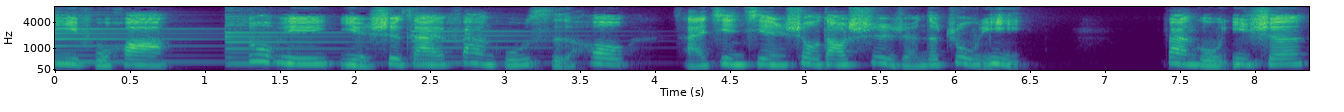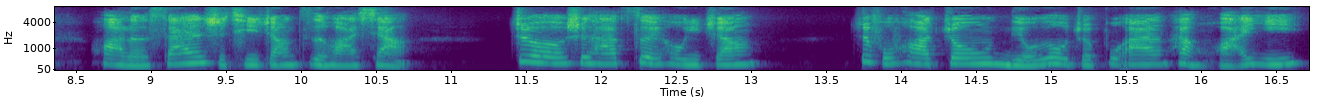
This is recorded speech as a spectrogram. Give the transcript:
一幅画，作品也是在范谷死后才渐渐受到世人的注意。范谷一生。”画了三十七张自画像，这是他最后一张。这幅画中流露着不安和怀疑，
